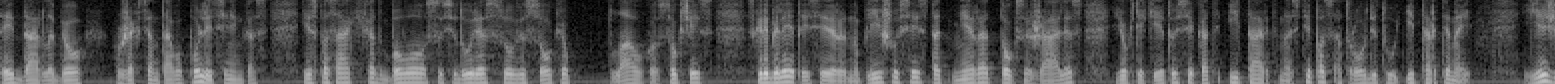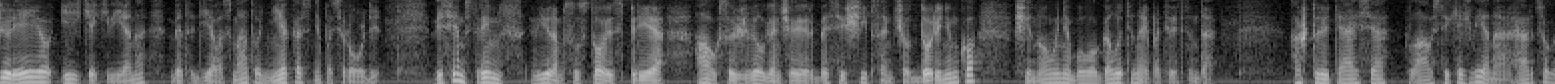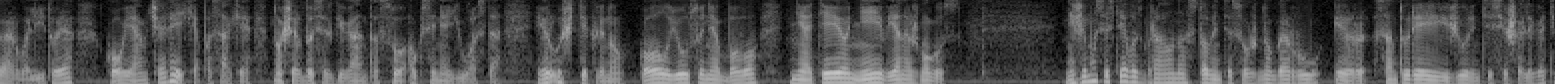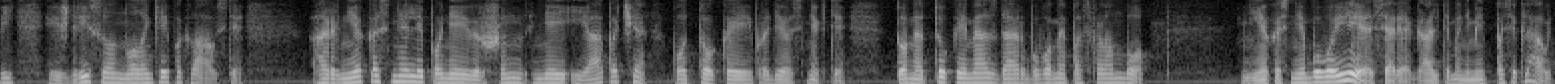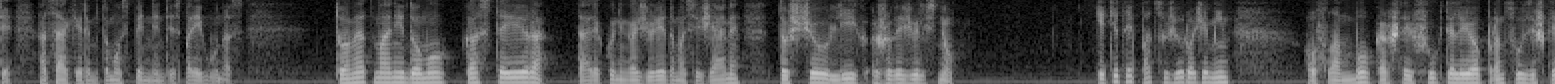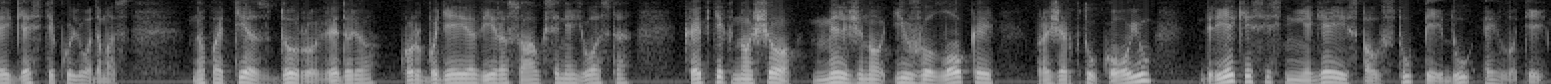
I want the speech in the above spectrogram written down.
Tai dar labiau užakcentavo policininkas. Jis pasakė, kad buvo susidūręs su visokio plauko sukčiais, skribelėtais ir nuplyšusiais, tad nėra toks žalės, jog tikėtųsi, kad įtartinas tipas atrodytų įtartinai. Jis žiūrėjo į kiekvieną, bet Dievas mato, niekas nepasirodė. Visiems trims vyrams sustojus prie aukso žvilgančio ir besišypsančio durininko, ši nuomonė buvo galutinai patvirtinta. Aš turiu teisę klausti kiekvieną hercogą ar valytoją, ko jam čia reikia, pasakė nuoširdusis gigantas su auksinė juosta ir užtikrinau, kol jūsų nebuvo, neatėjo nei vienas žmogus. Nežymusis tėvas Braunas, stovintis už nugarų ir santūrėjai žiūrintis į šaligatvį, išdryso nuolankiai paklausti, ar niekas nelipo nei viršun, nei į apačią po to, kai pradėjo snigti, tuo metu, kai mes dar buvome pas flambo. Niekas nebuvo įėjęs, serė, galite manimi pasikliauti, atsakė rimtumo spindintis pareigūnas. Tuomet man įdomu, kas tai yra, tarė kunigas žiūrėdamas į žemę, tuščiau lyg žuvė žvilgsniu. Kiti taip pat sužiūro žemyn, o flambo karštai šūktelėjo prancūziškai gestikuliuodamas. Nuo paties durų vidurio, kur būdėjo vyras su auksinė juosta, kaip tik nuo šio milžino įžulokai pražerktų kojų driekėsi sniegiai spaustų peidų eilutėj.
